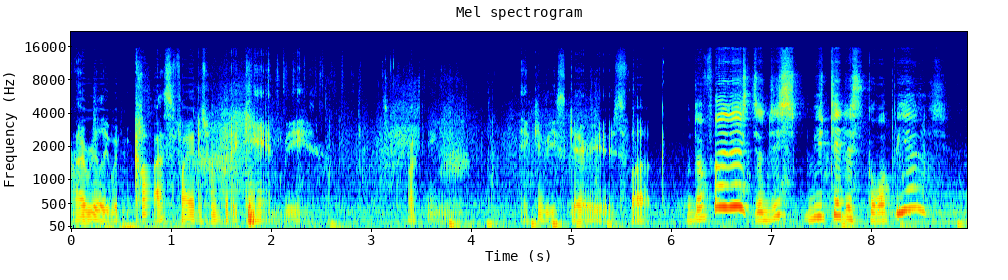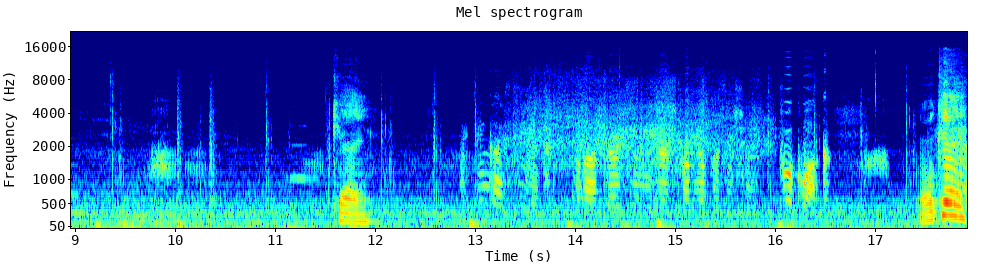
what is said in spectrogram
I really wouldn't classify it as one, but it can be. It's fucking, it can be scary as fuck. What the fuck is this? Are these mutated scorpions? Okay. I think I see it. About 30 meters from your position. 2 o'clock. Okay.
